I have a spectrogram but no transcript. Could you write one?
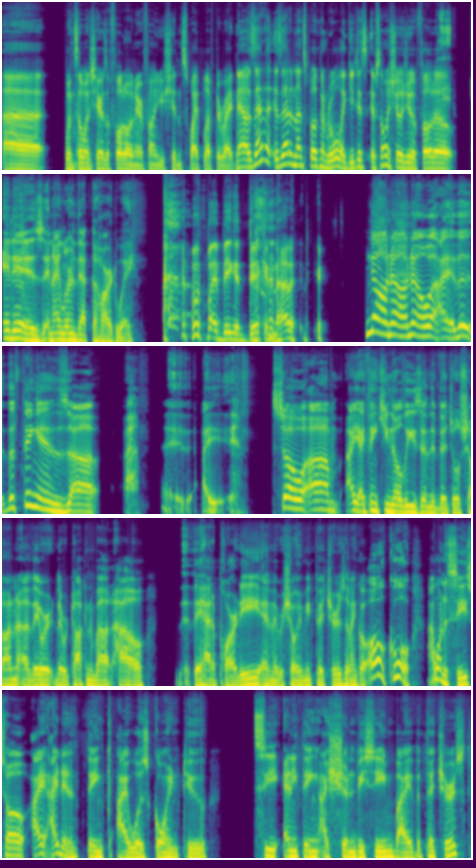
Uh, when someone shares a photo on their phone, you shouldn't swipe left or right. Now, is that a, is that an unspoken rule? Like you just if someone shows you a photo It is, and I learned that the hard way. by being a dick and not a No, no, no. I, the the thing is, uh, I so um, I, I think you know these individuals, Sean. Uh, they were they were talking about how they had a party and they were showing me pictures, and I go, "Oh, cool! I want to see." So I I didn't think I was going to see anything I shouldn't be seeing by the pictures.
